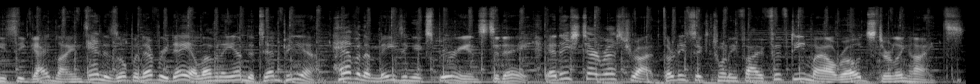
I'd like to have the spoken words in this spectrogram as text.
CDC guidelines and is open every day 11 a.m. to 10 p.m. Have an amazing experience today at Ishtar Restaurant, 3625 15 Mile Road, Sterling Heights.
